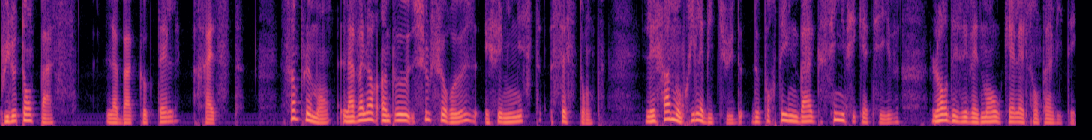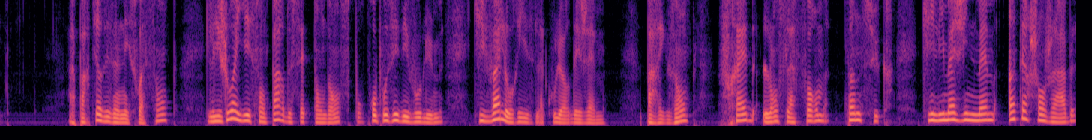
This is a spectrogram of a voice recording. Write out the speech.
Puis le temps passe, la bague cocktail reste. Simplement, la valeur un peu sulfureuse et féministe s'estompe. Les femmes ont pris l'habitude de porter une bague significative lors des événements auxquels elles sont invitées. À partir des années 60, les joailliers s'emparent de cette tendance pour proposer des volumes qui valorisent la couleur des gemmes. Par exemple, Fred lance la forme pain de sucre, qu'il imagine même interchangeable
